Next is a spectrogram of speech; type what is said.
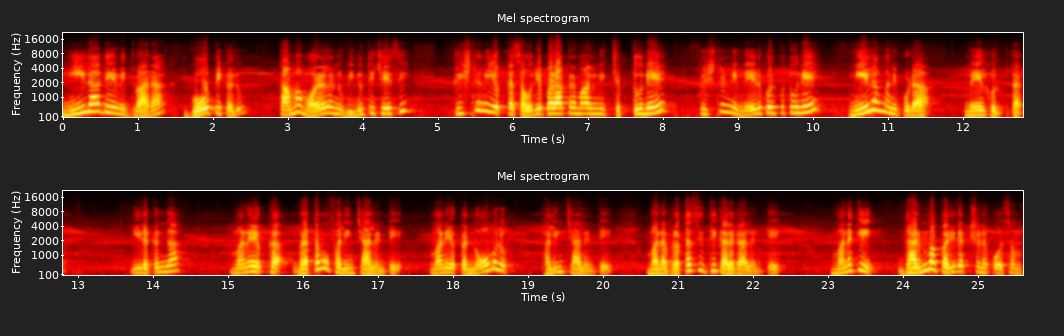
నీలాదేవి ద్వారా గోపికలు తమ మొరలను వినుతి చేసి కృష్ణుని యొక్క శౌర్యపరాక్రమాల్ని చెప్తూనే కృష్ణుణ్ణి మేలుకొల్పుతూనే నీలమ్మని కూడా మేలుకొల్పుతారు. ఈ రకంగా మన యొక్క వ్రతము ఫలించాలంటే మన యొక్క నోములు ఫలించాలంటే మన వ్రతసిద్ధి కలగాలంటే మనకి ధర్మ పరిరక్షణ కోసం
